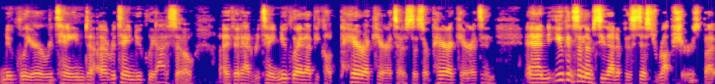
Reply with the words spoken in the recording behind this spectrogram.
nuclear retained uh, retained nuclei. So if it had retained nuclei, that'd be called parakeratosis or parakeratin. And you can sometimes see that if the cyst ruptures. But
